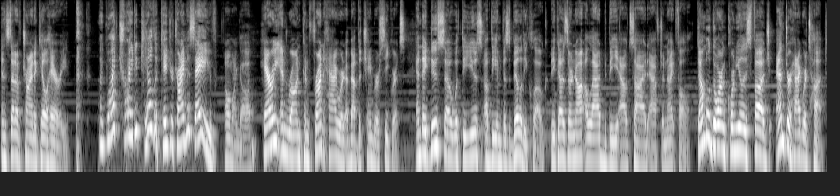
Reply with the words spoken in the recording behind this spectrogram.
instead of trying to kill Harry. Like, what? Try to kill the kid you're trying to save. Oh my god. Harry and Ron confront Hagrid about the Chamber of Secrets, and they do so with the use of the invisibility cloak, because they're not allowed to be outside after nightfall. Dumbledore and Cornelius Fudge enter Hagrid's hut.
